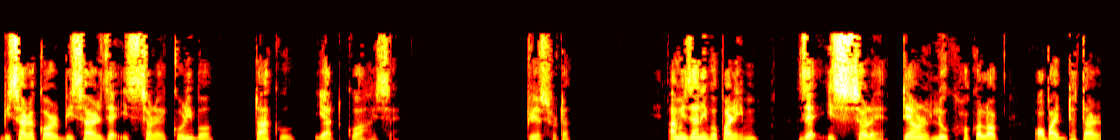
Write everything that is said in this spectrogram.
বিচাৰকৰ বিচাৰ যে ঈশ্বৰে কৰিব তাকো ইয়াত কোৱা হৈছে। আমি জানিব পাৰিম যে ঈশ্বৰে তেওঁৰ লোকসকলক অবাধ্যতাৰ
